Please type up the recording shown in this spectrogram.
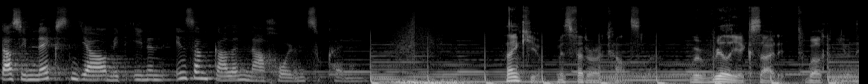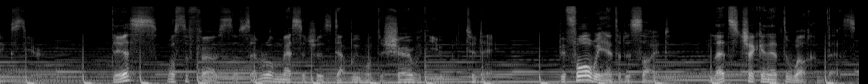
das im nächsten Jahr mit Ihnen in St. Gallen nachholen zu können. Thank you, Ms. Federal Councillor. We're really excited to welcome you next year. This was the first of several messages that we want to share with you today. Before we enter the site, let's check in at the welcome desk.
